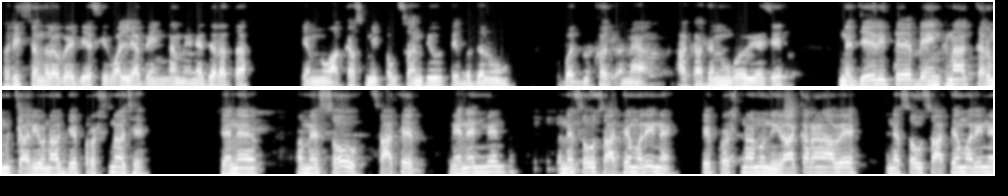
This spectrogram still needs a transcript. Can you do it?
હરીશચંદ્રભાઈ જે સેવાલિયા બેંકના મેનેજર હતા તેમનું આકસ્મિક અવસાન થયું. તે બદલ હું ખૂબ જ દુઃખદ અને આઘાત અનુભવીએ છીએ. અને જે રીતે બેંકના કર્મચારીઓના જે પ્રશ્ન છે તેને અમે સૌ સાથે મેનેજમેન્ટ અને સૌ સાથે મળીને એ પ્રશ્નનું નિરાકરણ આવે અને સૌ સાથે મળીને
